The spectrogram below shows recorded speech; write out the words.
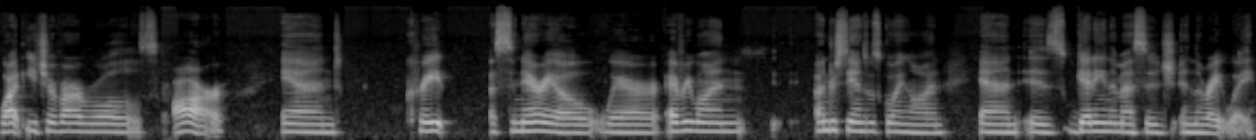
what each of our roles are and create a scenario where everyone understands what's going on and is getting the message in the right way.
